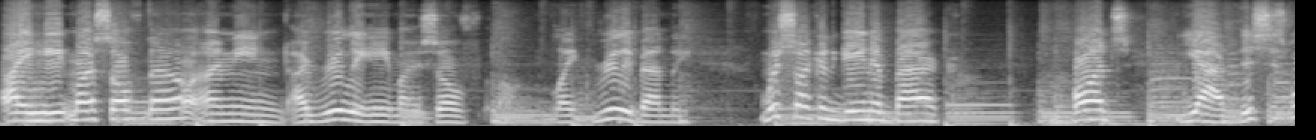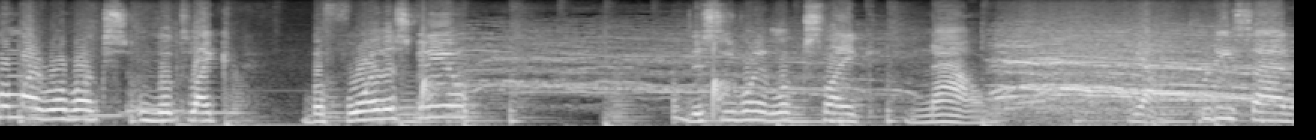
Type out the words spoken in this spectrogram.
I hate myself now. I mean, I really hate myself, like, really badly. Wish I could gain it back, but, yeah, this is what my Robux looked like before this video. This is what it looks like now. Yeah, pretty sad,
